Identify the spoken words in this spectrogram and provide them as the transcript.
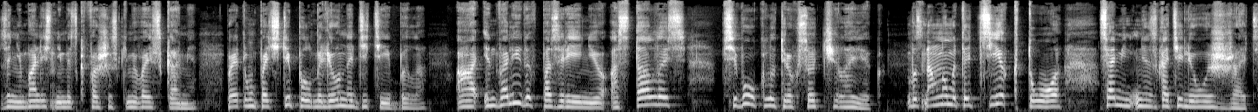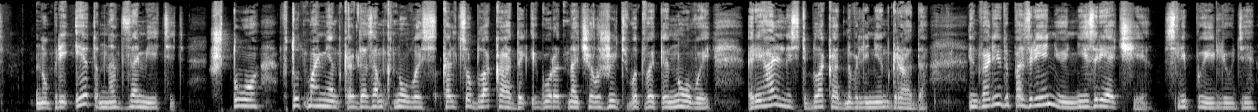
занимались немецко-фашистскими войсками. Поэтому почти полмиллиона детей было. А инвалидов по зрению осталось всего около 300 человек. В основном это те, кто сами не захотели уезжать. Но при этом надо заметить, что в тот момент, когда замкнулось кольцо блокады и город начал жить вот в этой новой реальности блокадного Ленинграда, инвалиды по зрению, незрячие, слепые люди,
